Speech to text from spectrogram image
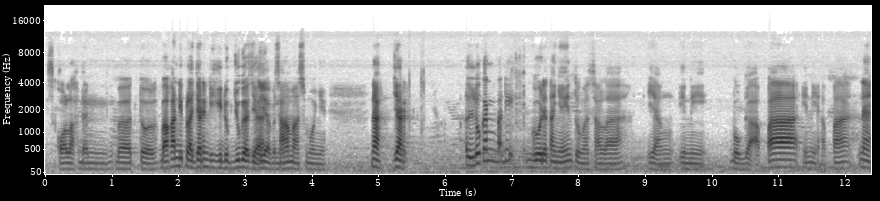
sekolah dan betul bahkan dipelajarin di hidup juga ya Iya, benar. sama semuanya nah jar lu kan tadi gue udah tanyain tuh masalah yang ini boga apa ini apa nah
